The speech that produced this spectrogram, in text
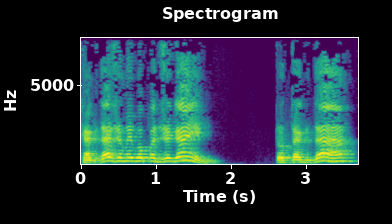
Когда же мы его поджигаем, то тогда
